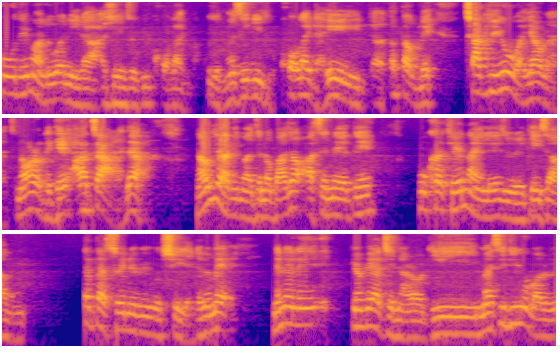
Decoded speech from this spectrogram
ကိုသေးမှလိုအပ်နေတာအရင်ဆိုပြီးခေါ်လိုက်ပါအခုဆိုမန်စီးတီးဆိုခေါ်လိုက်တာဟေးတက်တောက်လေချာကီတို့ကရောက်လာကျွန်တော်ကတော့တကယ်အားကြတယ်ဗျနောက်ရာဒီမှာကျွန်တော်ဘာကြောင့်အာဆင်နယ်အသင်းပိုခက်ခဲနိုင်လဲဆိုတဲ့ကိစ္စကိုတက်တက်ဆွေးနွေးပြီးလို့ရှိတယ်ဒါပေမဲ့နည်းနည်းလေးပြောပြချင်တာတော့ဒီမန်စီးတီးတို့ဘာလို့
